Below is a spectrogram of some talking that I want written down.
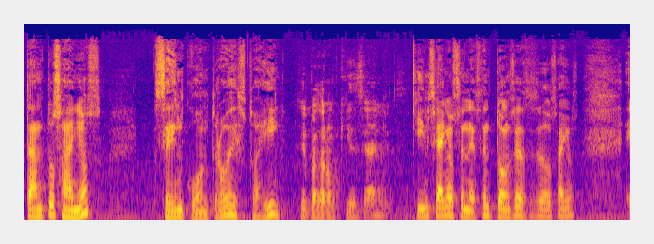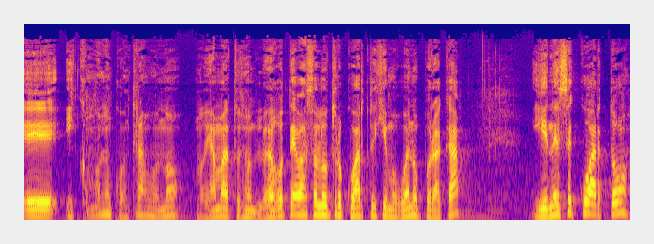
tantos años se encontró esto ahí. Sí, pasaron 15 años. 15 años en ese entonces, hace dos años. Eh, ¿Y cómo lo encontramos? No, nos llama la atención. Luego te vas al otro cuarto y dijimos, bueno, por acá. Y en ese cuarto,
